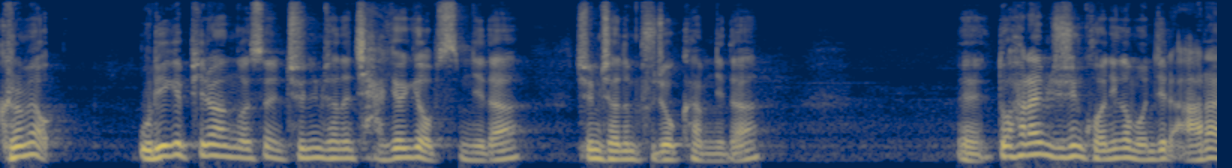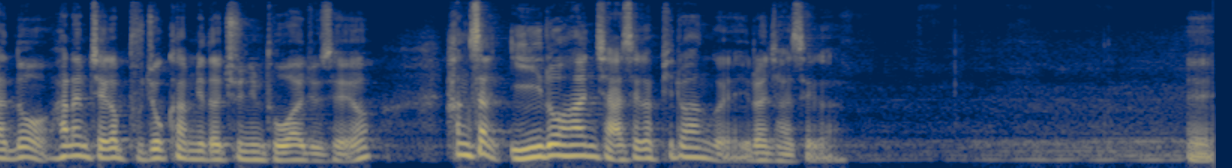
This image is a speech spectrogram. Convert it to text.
그러면 우리에게 필요한 것은 주님 저는 자격이 없습니다. 주님 저는 부족합니다. 예, 또 하나님 주신 권위가 뭔지를 알아도 하나님 제가 부족합니다. 주님 도와주세요. 항상 이러한 자세가 필요한 거예요. 이런 자세가. 예,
